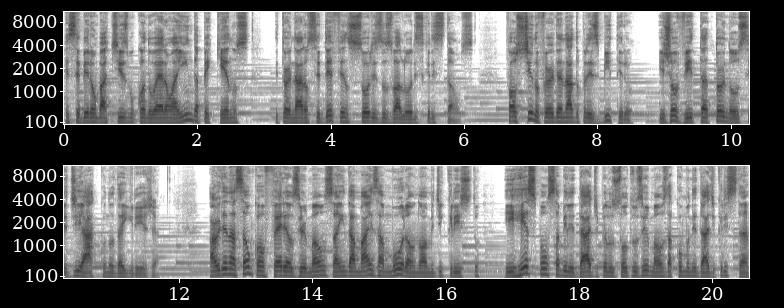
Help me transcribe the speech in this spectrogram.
receberam batismo quando eram ainda pequenos e tornaram-se defensores dos valores cristãos. Faustino foi ordenado presbítero e Jovita tornou-se diácono da igreja. A ordenação confere aos irmãos ainda mais amor ao nome de Cristo e responsabilidade pelos outros irmãos da comunidade cristã.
